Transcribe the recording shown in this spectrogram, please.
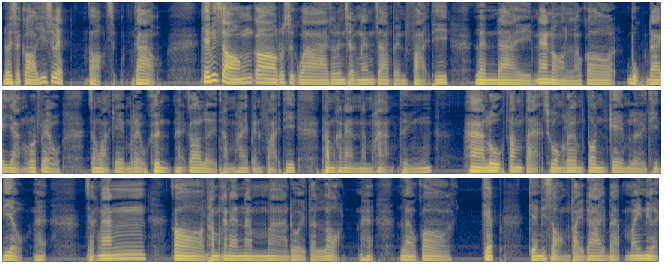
โดยสกอร์ 21 ต่อ 19เกมที่ 2 ก็รู้สึกว่าโจเทนเฉิงนั้นจะเป็นฝ่ายที่เล่นได้แน่นอน แล้วก็บุกได้อย่างรวดเร็ว จังหวะเกมเร็วขึ้นนะก็เลยทำให้เป็นฝ่ายที่ทำคะแนนนำห่างถึง 5 ลูกตั้งแต่ช่วงเริ่มต้นเกมเลยทีเดียวนะฮะจากนั้นก็ทำคะแนนนำมาโดยตลอดนะฮะแล้วก็เก็บเกมที่ 2 ไปได้แบบไม่เหนื่อย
